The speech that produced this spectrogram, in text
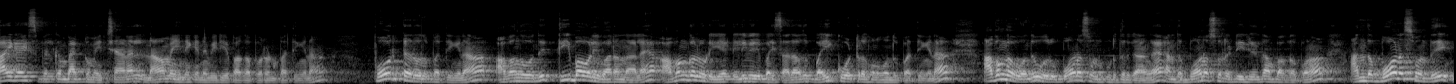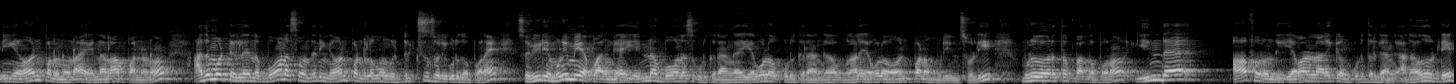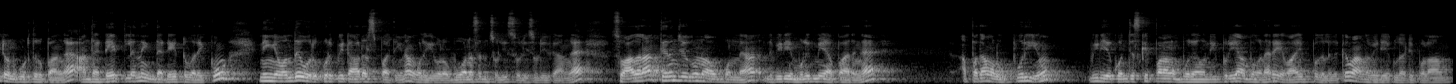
Hi guys welcome back to my channel நாம இன்றைக்கி என்ன வீடியோ பார்க்க போகிறோம்னு பார்த்தீங்கன்னா போர்ட்டர் வந்து பார்த்தீங்கன்னா அவங்க வந்து தீபாவளி வரனால அவங்களுடைய டெலிவரி பாய்ஸ் அதாவது பைக் ஓட்டுறவங்களுக்கு வந்து பார்த்தீங்கன்னா அவங்க வந்து ஒரு போனஸ் ஒன்று கொடுத்துருக்காங்க. அந்த போனஸோட டீட்டெயில் தான் பார்க்க போகிறோம் அந்த போனஸ் வந்து நீங்கள் ஏர்ன் பண்ணணும்னா என்னெல்லாம் பண்ணணும்? அது மட்டும் இல்லை இந்த போனஸ் வந்து நீங்கள் ஏர்ன் பண்ணுறதுக்கு உங்கள் ட்ரிக்ஸும் சொல்லி கொடுக்க போகிறேன் ஸோ வீடியோ முழுமையாக பாருங்கள் என்ன போனஸ் கொடுக்குறாங்க எவ்வளோ கொடுக்குறாங்க உங்களால் எவ்வளோ ஏர்ன் பண்ண முடியும்னு சொல்லி முழு விவரத்தை பார்க்க போகிறோம் இந்த ஆஃபர் வந்து எவ்வளோ நாளைக்கு அவங்க கொடுத்துருக்காங்க? அதாவது ஒரு டேட் ஒன்று கொடுத்துருப்பாங்க. அந்த டேட்லேருந்து இந்த டேட் வரைக்கும் நீங்கள் வந்து ஒரு குறிப்பிட்ட ஆர்டர்ஸ் பார்த்தீங்கன்னா உங்களுக்கு இவ்வளோ போனஸ்னு சொல்லி சொல்லி சொல்லியிருக்காங்க. ஸோ அதெல்லாம் தெரிஞ்சுக்கணும் அப்படின்னா இந்த வீடியோ முழுமையாக பாருங்கள் அப்போ தான் உங்களுக்கு புரியும். வீடியோ கொஞ்சம் ஸ்கிப் பண்ணாலும் புரியும் புரியாமல் போக நிறைய வாய்ப்புகள் இருக்குது வாங்க வீடியோக்குள்ளாட்டி போகலாம்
